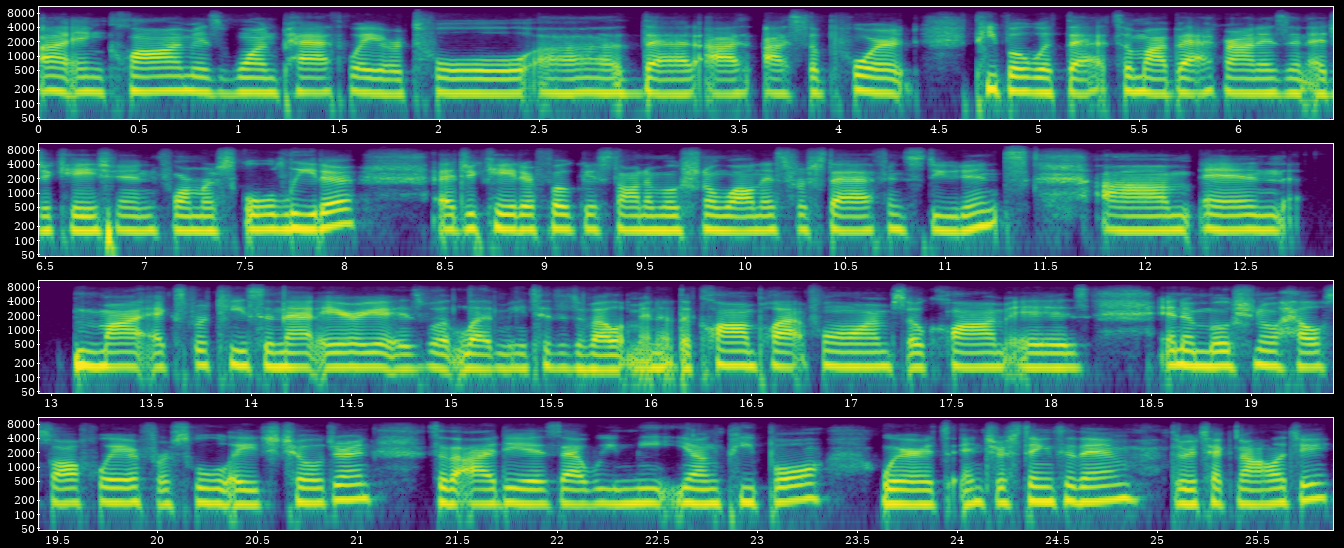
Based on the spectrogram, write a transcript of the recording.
Uh, and Clymb is one pathway or tool uh, that I, I support people with that. So, my background is in education, former school leader, educator focused on emotional wellness for staff and students. Um, and my expertise in that area is what led me to the development of the Clymb platform. So Climb is an emotional health software for school age children. So the idea is that we meet young people where it's interesting to them through technology,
